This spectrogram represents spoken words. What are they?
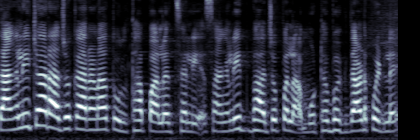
सांगलीच्या राजकारणात उलथापालत झाली आहे. सांगलीत भाजपला मोठं भगदाड पडलंय.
